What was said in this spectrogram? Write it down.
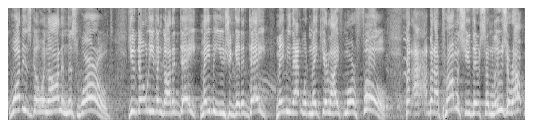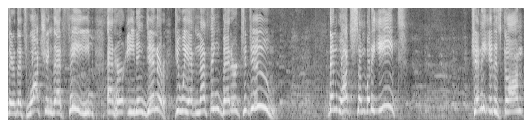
What is going on in this world? You don't even got a date. Maybe you should get a date. Maybe that would make your life more full. But I, but I promise you, there's some loser out there that's watching that feed at her eating dinner. Do we have nothing better to do than watch somebody eat? Jenny, it is gone.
